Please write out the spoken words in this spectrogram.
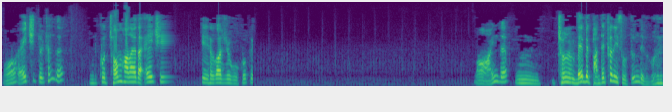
어, H 뜰 텐데? 그 점 하나에다 H 해가지고 그렇게 어, 아닌데? 음, 저는 맵의 반대편에 있어도 뜨는데, 그거는.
